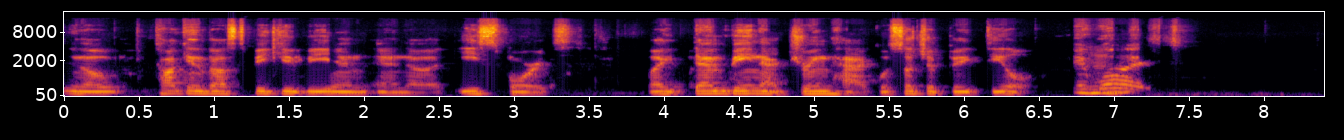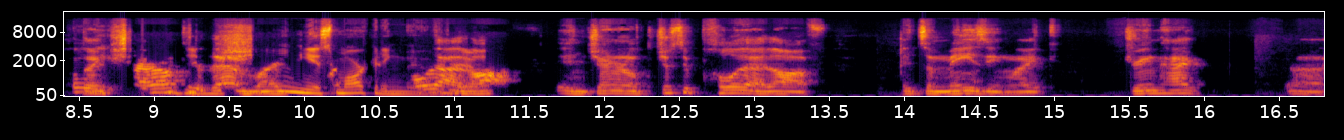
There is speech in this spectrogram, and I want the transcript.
you know talking about SpeedQB and and uh, esports, like them being at DreamHack was such a big deal. It Mhm. was. Holy like shit. shout out to them, like Genius marketing pull move. that dude. off in general. Just to pull that off, it's amazing. Like DreamHack, uh,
